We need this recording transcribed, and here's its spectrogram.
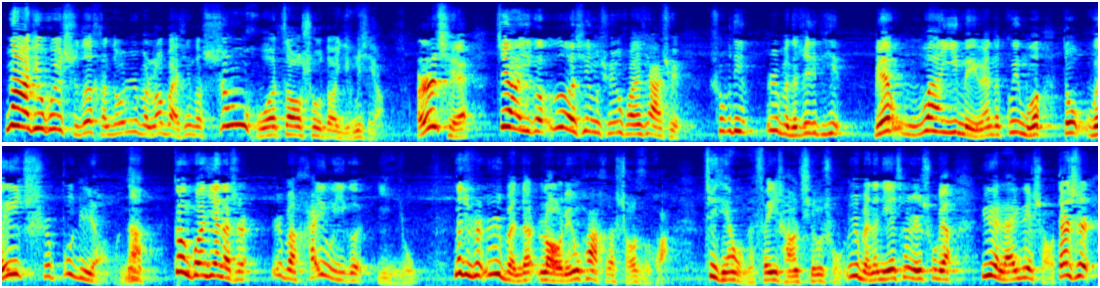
那就会使得很多日本老百姓的生活遭受到影响。而且这样一个恶性循环下去，说不定日本的 GDP 连五万亿美元的规模都维持不了呢。更关键的是，日本还有一个隐忧，那就是日本的老龄化和少子化。这点我们非常清楚，日本的年轻人数量越来越少。但是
